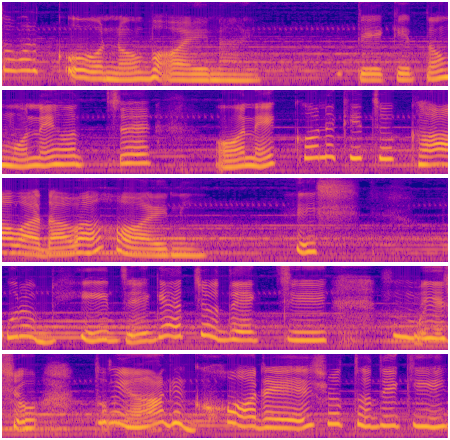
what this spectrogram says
তোমার কোনো ভয় নাই। দেখে তো মনে হচ্ছে অনেকক্ষণ কিছু খাওয়া দাওয়া হয়নি। ইস, পুরো ভিজে গেছো দেখছি। এসো, তুমি আগে ঘরে এসো তো দেখি।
